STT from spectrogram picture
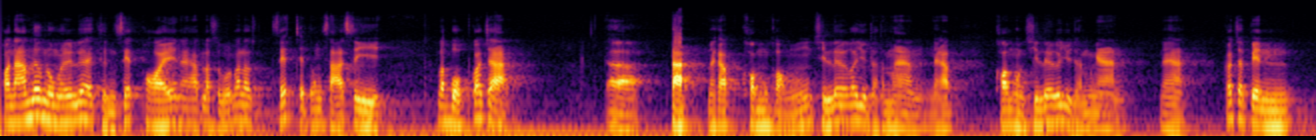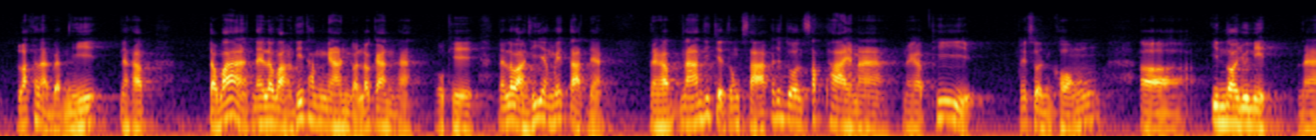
พอน้ำเริ่มลงมาเรื่อยๆ ถึง set point นะครับ เราสมมติว่าเราเซต 7 องศา C ระบบก็จะตัดนะครับ คอมของ chiller ก็หยุดทำงานนะครับ คอมของ chiller ก็หยุดทำงานนะฮะ ก็จะเป็นลักษณะแบบนี้นะครับ แต่ว่าในระหว่างที่ทำงานก่อนแล้วกันนะโอเค ในระหว่างที่ยังไม่ตัดเนี่ยนะครับน้ำที่ 7 องศาก็จะโดน supply มานะครับที่ในส่วนของ indoor unit นะ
